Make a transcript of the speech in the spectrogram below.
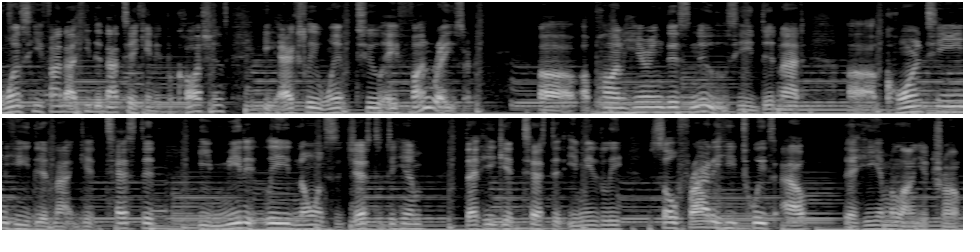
Once he found out he did not take any precautions, he actually went to a fundraiser. Uh, upon hearing this news, he did not uh, quarantine, he did not get tested immediately. No one suggested to him that he get tested immediately. So Friday, he tweets out that he and Melania Trump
